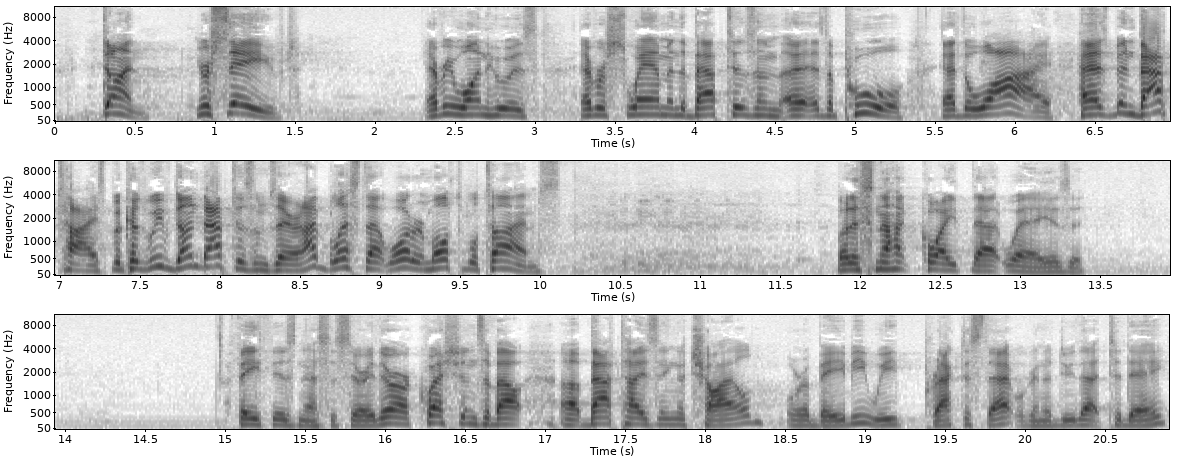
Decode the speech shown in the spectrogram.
done. You're saved. Everyone who has ever swam in the baptism uh, at the pool at the Y has been baptized because we've done baptisms there, and I've blessed that water multiple times. But it's not quite that way, is it? Faith is necessary. There are questions about uh, baptizing a child or a baby. We practice that. We're going to do that today.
